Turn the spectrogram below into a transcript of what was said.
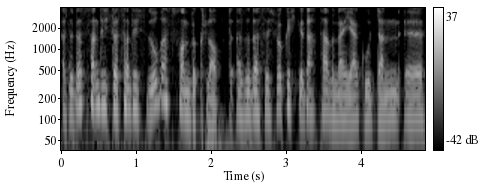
Also das fand ich, das fand ich sowas von bekloppt. Also dass ich wirklich gedacht habe, na ja gut, dann äh,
